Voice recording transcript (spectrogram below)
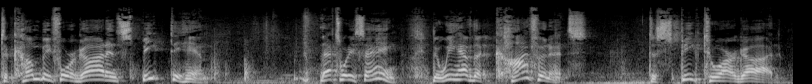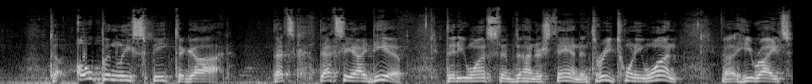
to come before God and speak to Him. That's what he's saying. That we have the confidence to speak to our God, to openly speak to God. That's, that's the idea that he wants them to understand. In 321, uh, he writes,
